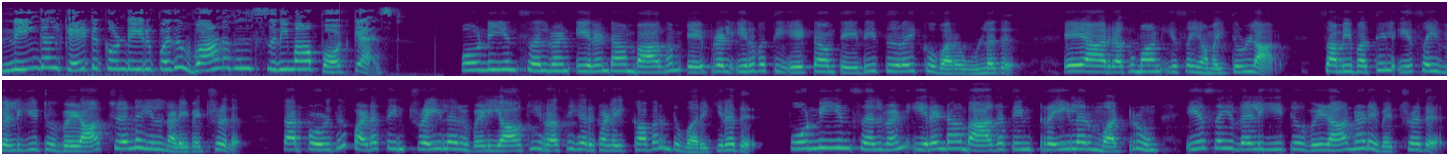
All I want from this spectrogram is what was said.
நீங்கள் கேட்டுக்கொண்டிருப்பது வானவில் சினிமா பாட்காஸ்ட். பொன்னியின் செல்வன் இரண்டாம் பாகம் ஏப்ரல் இருபத்தி எட்டாம் தேதி திரைக்கு வர உள்ளது. ஏ ஆர் ரகுமான் இசை அமைத்துள்ளார் சமீபத்தில் இசை வெளியீட்டு விழா சென்னையில் நடைபெற்றது. தற்பொழுது படத்தின் ட்ரெய்லர் வெளியாகி ரசிகர்களை கவர்ந்து வருகிறது. பொன்னியின் செல்வன் இரண்டாம் பாகத்தின் ட்ரெய்லர் மற்றும் இசை வெளியீட்டு விழா நடைபெற்றது.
